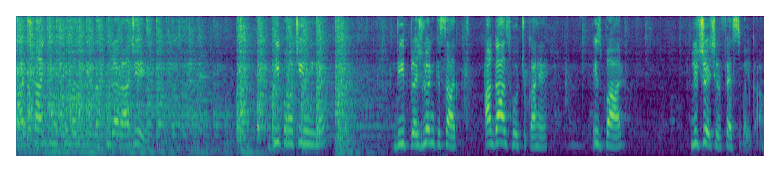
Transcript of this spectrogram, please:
राजस्थान की मुख्यमंत्री वसुंधरा राजे भी पहुँची हुई हैं। दीप प्रज्वलन के साथ आगाज़ हो चुका है इस बार लिटरेचर फेस्टिवल का।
